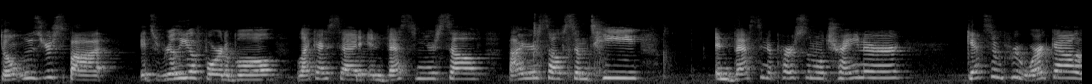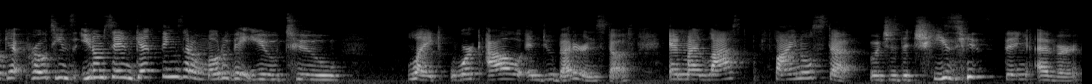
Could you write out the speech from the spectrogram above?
Don't lose your spot. It's really affordable. Like I said, invest in yourself. Buy yourself some tea invest in a personal trainer, get some pre-workout, get proteins, you know what I'm saying? Get things that'll motivate you to like work out and do better and stuff. And my last final step, which is the cheesiest thing ever,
